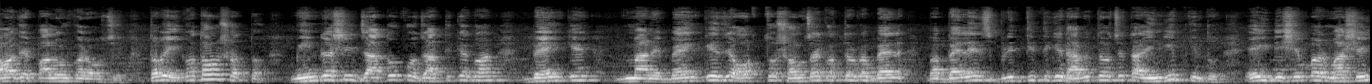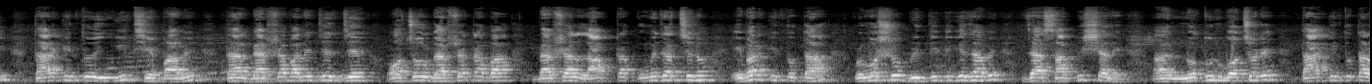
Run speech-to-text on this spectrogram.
আমাদের পালন করা উচিত। তবে এই কথাও সত্য। মীন রাশির জাতক ও জাতিকাগণ ব্যাংকে মানে ব্যাংকে যে অর্থ সঞ্চয় করতে হবে বা ব্যাল- বা ব্যালেন্স বৃদ্ধির দিকে ধাবিত হচ্ছে, তার ইঙ্গিত কিন্তু এই ডিসেম্বর মাসেই তার কিন্তু ইঙ্গিত সে পাবে। তার ব্যবসা বাণিজ্যের যে অচল ব্যবসাটা বা ব্যবসার লাভটা কমে যাচ্ছিল, এবার কিন্তু তা ক্রমশ বৃদ্ধির দিকে যাবে। যা ছাব্বিশ সালে নতুন বছরে তা কিন্তু তার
